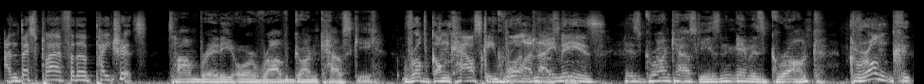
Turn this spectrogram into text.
and best player for the Patriots, Tom Brady or Rob Gronkowski. Rob Gronkowski. What a name he Gronkowski. is. His Gronkowski. His nickname is Gronk, Gronk.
